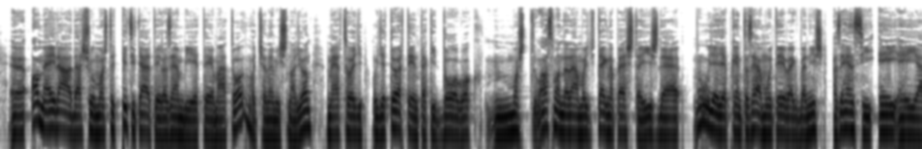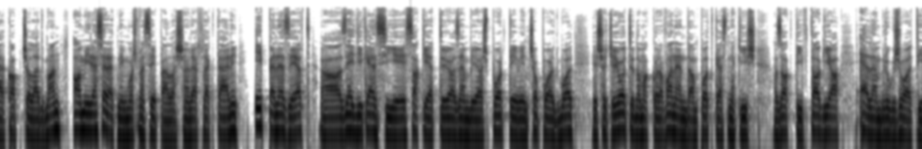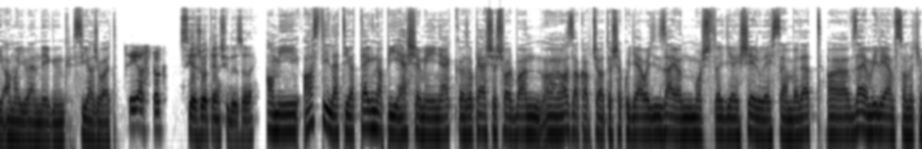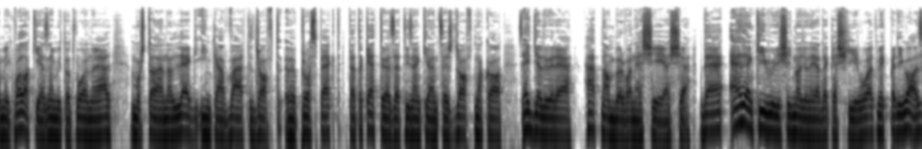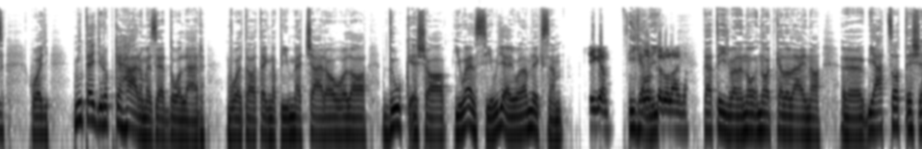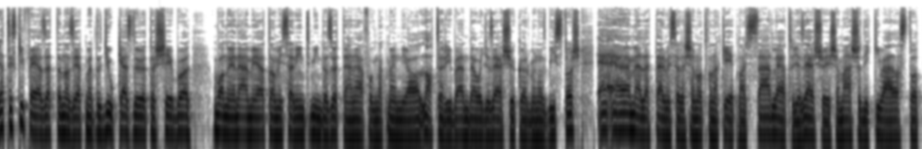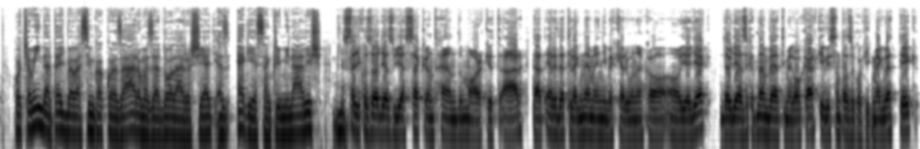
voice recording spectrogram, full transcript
amely ráadásul most egy picit eltér az NBA témától, hogyha nem is nagyon, mert hogy ugye történtek itt dolgok, most azt mondanám, hogy tegnap este is, de úgy egyébként az elmúlt években is, az NCAA-jel kapcsolatban, amire szeretnénk most már szépen lassan reflektálni, Éppen ezért az egyik NCAA szakértő az NBA Sport TV csoportból, és hogyha jól tudom, akkor a Van Endam podcastnek is az aktív tagja, Ellenbrook Zsolti a mai vendégünk. Szia Zsolt! Sziasztok! Szia Zsolt, én is üdvözöllek. Ami azt illeti a tegnapi események, azok elsősorban azzal kapcsolatosak ugye, hogy Zion most egy ilyen sérülés szenvedett. A Zion Williamson, hogyha még valaki ez nem jutott volna el, most talán a leginkább várt draft prospect, tehát a 2019-es draftnak az egyelőre hát number van esélyese. De ezen kívül is egy nagyon érdekes hír volt, mégpedig az, hogy mint egy röpke 3000 dollár volt a tegnapi meccsára, ahol a Duke és a UNC, ugye? Jól emlékszem? Igen. Igen, North Carolina. Tehát így van, a North Carolina játszott, és hát ez kifejezetten azért, mert a Duke kezdő ötöséből van olyan elmélet, ami szerint mind az öten el fognak menni a lotteryben, de hogy az első körben az biztos. E- emellett természetesen ott van a két nagy szár, lehet, hogy az első és a második kiválasztott. Hogyha mindent egybeveszünk, akkor az a 3000 dolláros jegy, ez egészen kriminális. Ezt tegyük hozzá, hogy ez ugye second hand market ár, tehát eredetileg nem ennyibe kerülnek a, a jegyek, de ugye ezeket nem veheti meg akárki, viszont azok, akik megvették,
